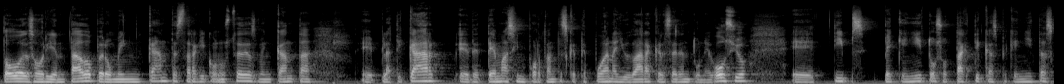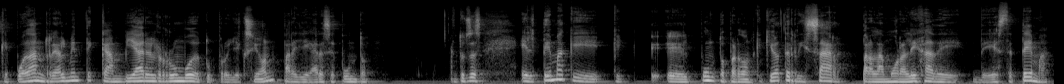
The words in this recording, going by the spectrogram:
todo desorientado, pero me encanta estar aquí con ustedes, me encanta eh, platicar eh, de temas importantes que te puedan ayudar a crecer en tu negocio, eh, tips pequeñitos o tácticas pequeñitas que puedan realmente cambiar el rumbo de tu proyección para llegar a ese punto. Entonces, el tema que, el punto, perdón, que quiero aterrizar para la moraleja de, de este tema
